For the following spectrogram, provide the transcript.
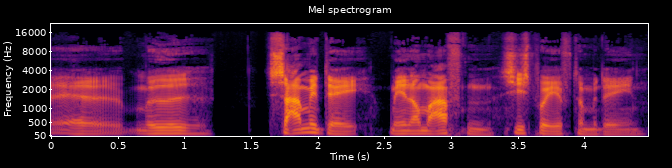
øh, møde samme dag, men om aftenen, sidst på eftermiddagen.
